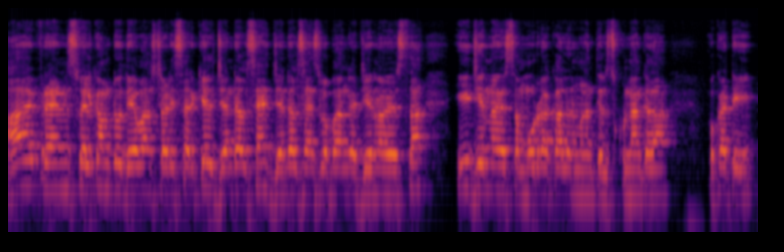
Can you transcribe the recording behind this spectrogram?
Hi friends welcome to Devan study circle general science జనరల్ సైన్స్లో భాగంగా జీర్ణ వ్యవస్థ. ఈ జీర్ణ వ్యవస్థ మూడు రకాలను మనం తెలుసుకున్నాం కదా. ఒకటి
